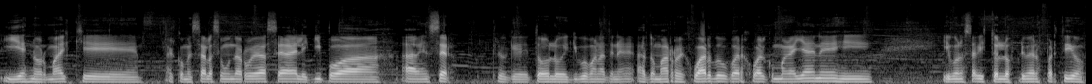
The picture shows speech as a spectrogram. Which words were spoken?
y es normal que al comenzar la segunda rueda sea el equipo a, vencer. Creo que todos los equipos van a tener a tomar resguardo para jugar con Magallanes y, bueno, se ha visto en los primeros partidos.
